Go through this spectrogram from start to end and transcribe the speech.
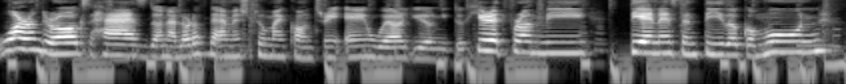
war on drugs has done a lot of damage to my country, and well, you don't need to hear it from me. Tiene sentido común.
